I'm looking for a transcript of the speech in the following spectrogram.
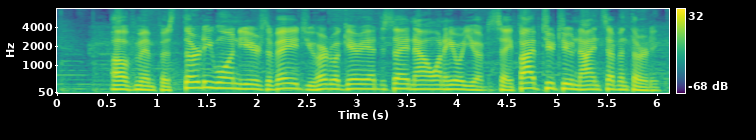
of Memphis. 31 years of age. You heard what Gary had to say. Now I want to hear what you have to say. 522-9730.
